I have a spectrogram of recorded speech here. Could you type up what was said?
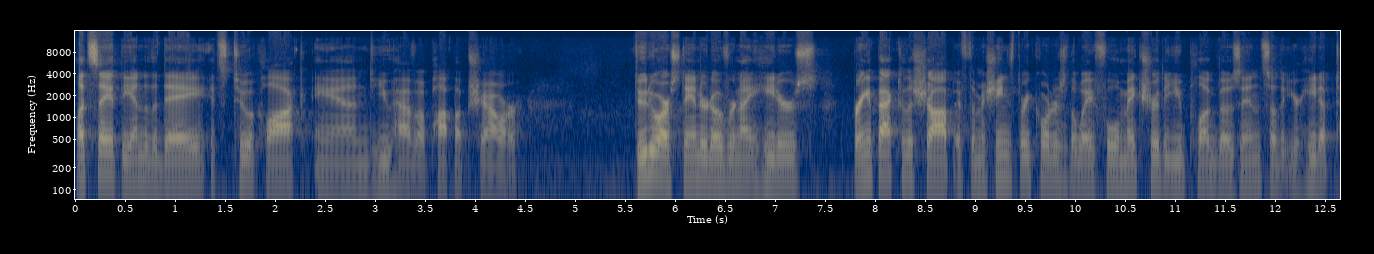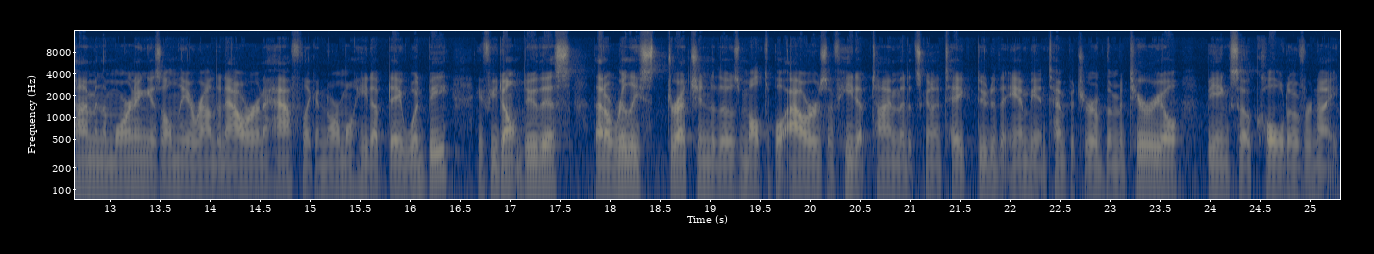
Let's say at the end of the day, it's 2 o'clock and you have a pop-up shower. Due to our standard overnight heaters, Bring it back to the shop. If the machine's three quarters of the way full, make sure that you plug those in so that your heat up time in the morning is only around an hour and a half like a normal heat up day would be. If you don't do this, that'll really stretch into those multiple hours of heat up time that it's going to take due to the ambient temperature of the material being so cold overnight.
